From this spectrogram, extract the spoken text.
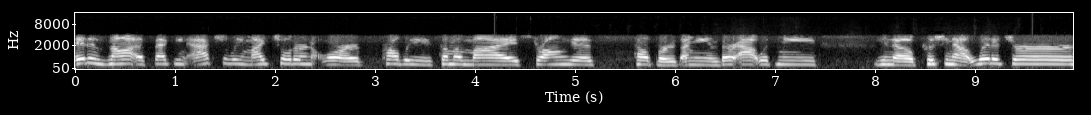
It is not affecting actually my children are probably some of my strongest helpers. I mean, they're out with me you know, pushing out literature.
